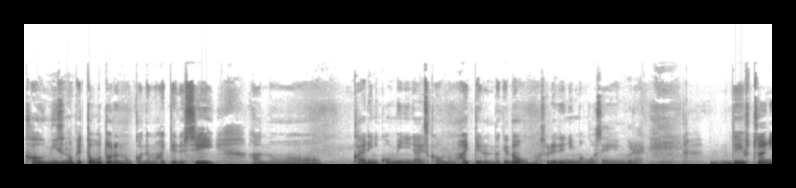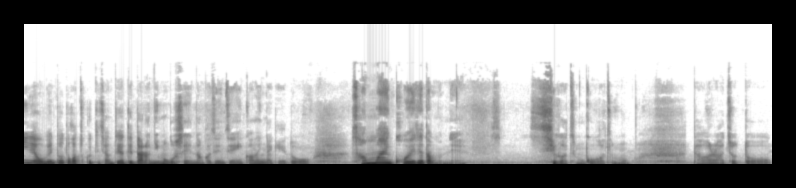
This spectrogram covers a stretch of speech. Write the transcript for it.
買う水のペットボトルのお金も入ってるしあの帰りにコンビニでアイス買うのも入ってるんだけど、まあ、それで2万5千円ぐらい。で普通にねお弁当とか作ってちゃんとやってたら2万5千円なんか全然いかないんだけど3万円超えてたもんね。4月も5月も。だからちょっと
